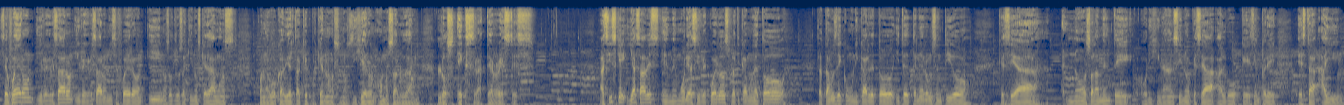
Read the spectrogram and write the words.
se fueron y regresaron y regresaron y se fueron y nosotros aquí nos quedamos con la boca abierta que por qué nos, nos dijeron o nos saludaron los extraterrestres. Así es que ya sabes, en Memorias y Recuerdos platicamos de todo, tratamos de comunicar de todo y de tener un sentido que sea no solamente original, sino que sea algo que siempre está ahí.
